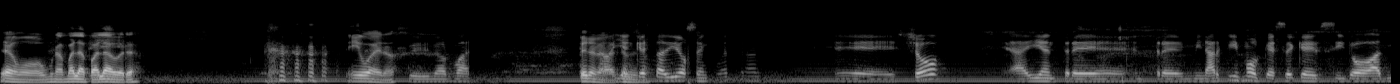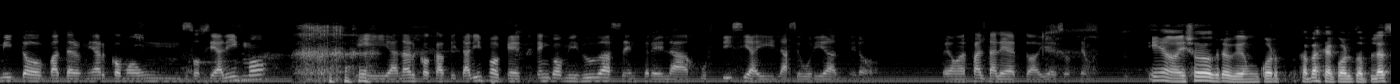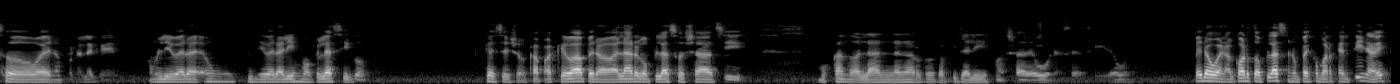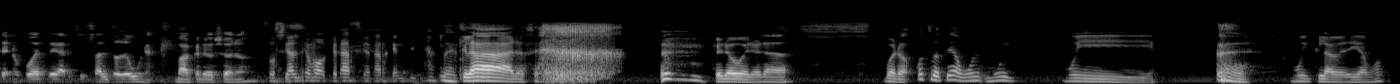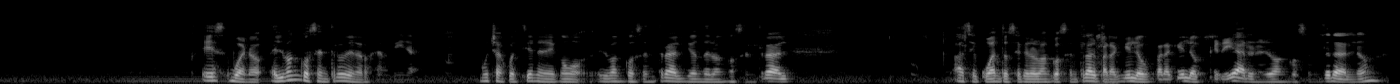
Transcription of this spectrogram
Era como una mala palabra. y bueno. Sí, normal. Pero nada. ¿Y en qué estadio se encuentran? Eh, yo ahí entre, entre el minarquismo, que sé que si lo admito va a terminar como un socialismo, y anarcocapitalismo, que tengo mis dudas entre la justicia y la seguridad, pero, pero me falta leer todavía esos temas. Y no, yo creo que un corto, capaz que a corto plazo, bueno, ponerle que un, un liberalismo clásico, qué sé yo, capaz que va, pero a largo plazo ya sí, buscando el anarcocapitalismo ya de una, sí, de una. Pero bueno, a corto plazo en un país como Argentina, ¿viste? No podés pegar ese salto de una. Va, creo yo, ¿no? Socialdemocracia en Argentina. Claro, o sea. Pero bueno, nada. Bueno, otro tema muy, muy, muy, muy clave, digamos. Es, bueno, el Banco Central en Argentina. Muchas cuestiones de cómo el Banco Central, qué onda el Banco Central, hace cuánto se creó el Banco Central, para qué lo, para qué lo crearon el Banco Central, ¿no?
